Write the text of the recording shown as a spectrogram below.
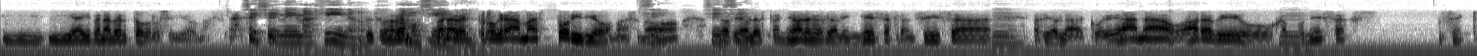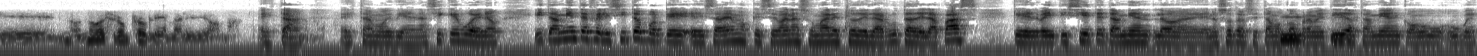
y, y ahí van a ver todos los idiomas. Sí, sí, me imagino. Entonces van a, ver, Como van a ver programas por idiomas, ¿no? Sí, sí, los de sí. habla española, los de habla inglesa, francesa, Mm. los de habla coreana o árabe o japonesa. O que no, no va a ser un problema el idioma. Está, está muy bien. Así que bueno, y también te felicito porque eh, sabemos que se van a sumar esto de la Ruta de la Paz, que el 27 también lo, eh, nosotros estamos Sí, comprometidos sí. también con U- V-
